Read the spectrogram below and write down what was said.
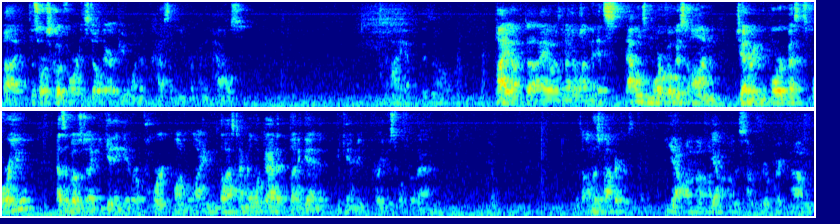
But the source code for it is still there if you want to have something you can run in-house. Is. PyUp.io is another one. It's, that one's more focused on generating pull requests for you, as opposed to like getting a report online the last time I looked at it, but again, it, it can be very useful for that. Is it on this topic or is it? Yeah, on the, on the, Yeah. on this one, real quick. Um,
